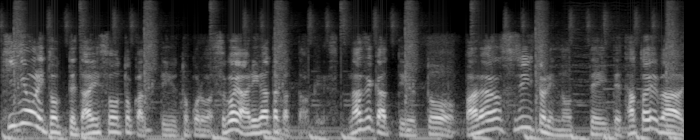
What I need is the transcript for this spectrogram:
企業にとってダイソーとかっていうところはすごいありがたかったわけです。なぜかっていうと、バランスシートに載っていて、例えば、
